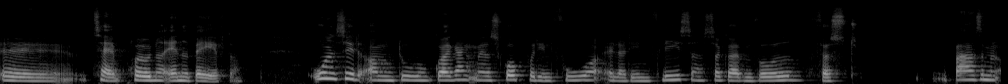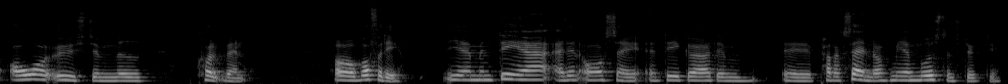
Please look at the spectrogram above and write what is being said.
øh, tag, prøv noget andet bagefter. Uanset om du går i gang med at skrubbe på dine fuger eller dine fliser, så gør dem våde først. Bare simpelthen overøs dem med koldt vand. Og hvorfor det? Jamen det er af den årsag, at det gør dem øh, paradoxalt nok mere modstandsdygtige.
